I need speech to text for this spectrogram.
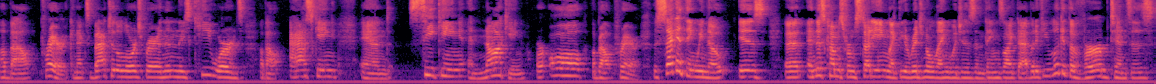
about prayer. It connects back to the Lord's Prayer, and then these key words about asking and seeking and knocking are all about prayer. The second thing we note is, uh, and this comes from studying like the original languages and things like that, but if you look at the verb tenses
